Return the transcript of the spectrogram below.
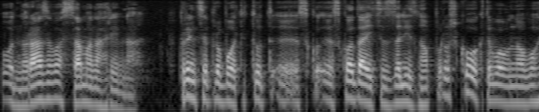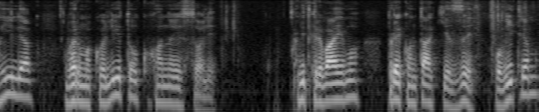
Одноразова самонагрівна. Принцип роботи тут е, складається з залізного порошку, активованого вугілля, вермикуліту, кухонної солі. Відкриваємо. При контакті з повітрям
